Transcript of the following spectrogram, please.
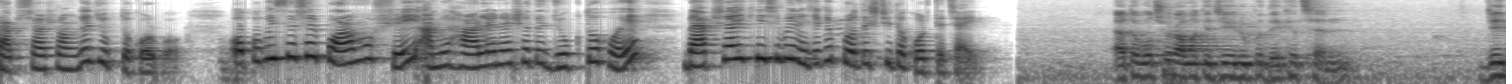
ব্যবসার সঙ্গে যুক্ত করব। অপবিশ্বাসের পরামর্শেই আমি হারলেনের সাথে যুক্ত হয়ে ব্যবসায়িক হিসেবে নিজেকে প্রতিষ্ঠিত করতে চাই। এত বছর আমাকে যে রূপে দেখেছেন যেই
